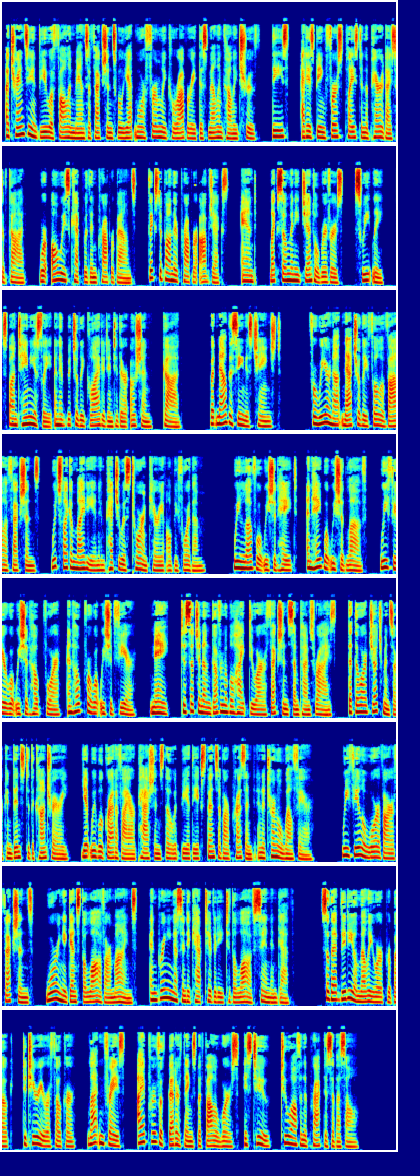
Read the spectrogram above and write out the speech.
A transient view of fallen man's affections will yet more firmly corroborate this melancholy truth. These, at his being first placed in the paradise of God, were always kept within proper bounds, fixed upon their proper objects, and, like so many gentle rivers, sweetly, spontaneously, and habitually glided into their ocean, God. But now the scene is changed. For we are not naturally full of vile affections, which like a mighty and impetuous torrent carry all before them. We love what we should hate, and hate what we should love, we fear what we should hope for, and hope for what we should fear, nay, to such an ungovernable height do our affections sometimes rise, that though our judgments are convinced to the contrary, yet we will gratify our passions though it be at the expense of our present and eternal welfare. We feel a war of our affections, warring against the law of our minds, and bringing us into captivity to the law of sin and death. So that video meliora proboque, deteriora focer, Latin phrase, I approve of better things but follow worse, is too, too often the practice of us all.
